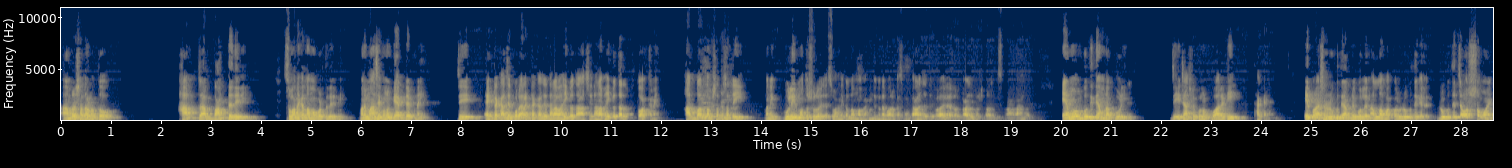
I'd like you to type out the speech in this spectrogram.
আমরা সাধারণত হাতটা বাঁধতে দেরি সোহানা কাল্লামা পড়তে দেরি নেই। মানে মাঝে কোনো গ্যাপ ট্যাপ নাই যে একটা কাজের পরে আরেকটা কাজের ধারাবাহিকতা আছে, ধারাবাহিকতার তো আক্কা নেই। হাত বাঁধলাম সাথে সাথেই মানে গুলির মতো শুরু হয়ে যায়। সোহানিক আল্লাহ এমন গতিতে আমরা পড়ি যে এটা আসলে কোনো কোয়ালিটি থাকে না। এরপর আসলে রুকুতে আপনি বললেন, আল্লাহ আকবর, রুকুতে গেলেন। রুকুতে যাওয়ার সময়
